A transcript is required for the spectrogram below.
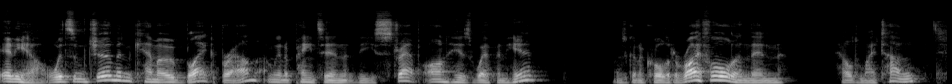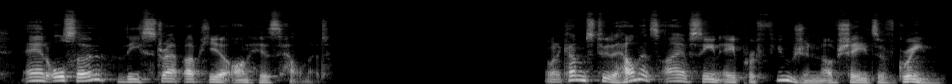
Anyhow, with some German camo black-brown, I'm going to paint in the strap on his weapon here. I was going to call it a rifle and then held my tongue. And also the strap up here on his helmet. When it comes to the helmets, I have seen a profusion of shades of green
